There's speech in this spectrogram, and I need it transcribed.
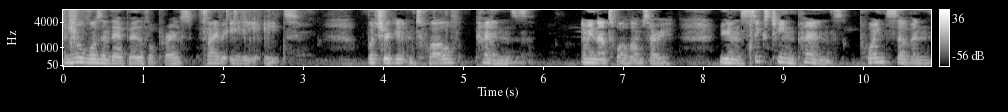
I know it wasn't that bad of a price, five eighty eight, but you're getting twelve pens. I mean, not twelve. I'm sorry. You're getting sixteen pens, 0.7,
